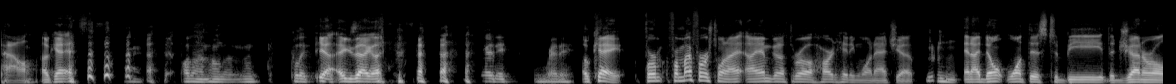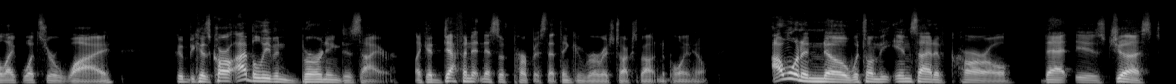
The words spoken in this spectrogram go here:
pal. Okay. hold on, hold on. Click. yeah, exactly. ready, ready. Okay. For for my first one, I, I am going to throw a hard hitting one at you, and I don't want this to be the general like, "What's your why?" Good, because Carl, I believe in burning desire, like a definiteness of purpose that Thinking Grow Rich talks about in Napoleon Hill. I want to know what's on the inside of Carl that is just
